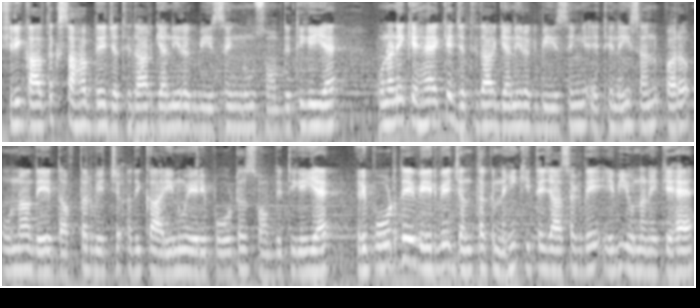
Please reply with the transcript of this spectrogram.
ਸ਼੍ਰੀ ਅਕਾਲ ਤਖਤ ਸਾਹਿਬ ਦੇ ਜਥੇਦਾਰ ਗਿਆਨੀ ਰਗਵੀਰ ਸਿੰਘ ਨੂੰ ਸੌਂਪ ਦਿੱਤੀ ਗਈ ਹੈ। ਉਹਨਾਂ ਨੇ ਕਿਹਾ ਕਿ ਜਥੇਦਾਰ ਗਿਆਨੀ ਰਗਬੀਰ ਸਿੰਘ ਇੱਥੇ ਨਹੀਂ ਸਨ, ਪਰ ਉਹਨਾਂ ਦੇ ਦਫ਼ਤਰ ਵਿੱਚ ਅਧਿਕਾਰੀ ਨੂੰ ਇਹ ਰਿਪੋਰਟ ਸੌਂਪ ਦਿੱਤੀ ਗਈ ਹੈ। ਰਿਪੋਰਟ ਦੇ ਵੇਰਵੇ ਜਨਤਕ ਨਹੀਂ ਕੀਤੇ ਜਾ ਸਕਦੇ, ਇਹ ਵੀ ਉਹਨਾਂ ਨੇ ਕਿਹਾ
